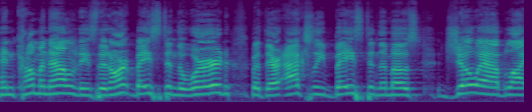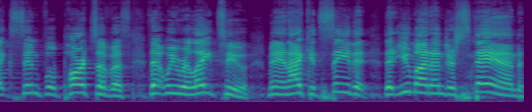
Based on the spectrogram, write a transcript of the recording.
and commonalities that aren't based in the word, but they're actually based in the most Joab like sinful parts of us that we relate to. Man, I could see that, that you might understand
